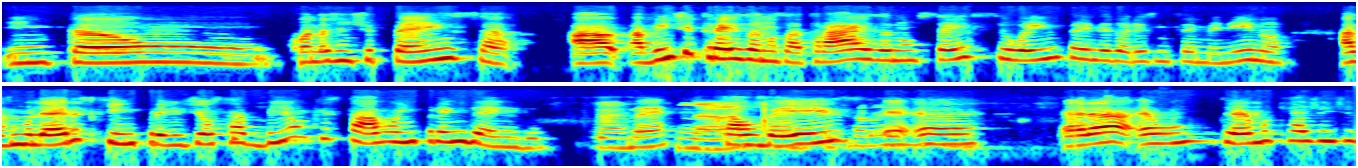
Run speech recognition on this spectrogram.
Então, quando a gente pensa, há, há 23 anos atrás, eu não sei se o empreendedorismo feminino as mulheres que empreendiam sabiam que estavam empreendendo, é, né? Não, Talvez é, é, era é um termo que a gente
